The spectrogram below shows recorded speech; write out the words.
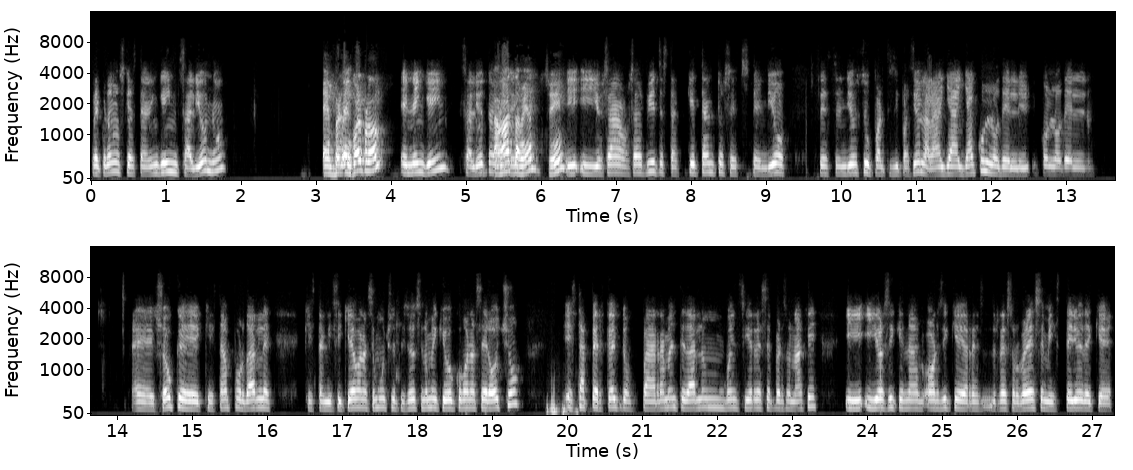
recordemos que hasta Endgame salió, ¿no? ¿En, cuál, perdón? En Endgame salió también. Ajá, también, sí. Y, y, o sea, o sea, fíjate hasta qué tanto se extendió, se extendió su participación, la verdad, ya, ya con lo del, con lo del eh, show que, que están por darle, que hasta ni siquiera van a hacer muchos episodios, si no me equivoco, van a ser ocho, está perfecto para realmente darle un buen cierre a ese personaje y, y yo sí que ahora sí que resolver ese misterio de que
